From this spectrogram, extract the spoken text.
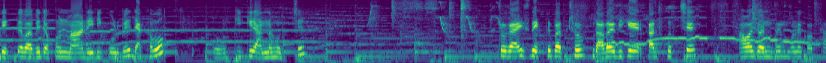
দেখতে পাবে যখন মা রেডি করবে দেখাবো। তো কি কি রান্না হচ্ছে? তো গাইস দেখতে পাচ্ছ দাদা এদিকে কাজ করছে আমার জন্মদিন বলে কথা।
